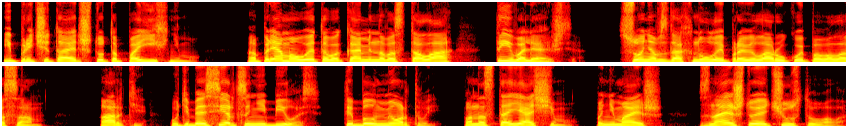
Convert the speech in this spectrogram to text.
и причитает что-то по-ихнему. А прямо у этого каменного стола ты валяешься. Соня вздохнула и провела рукой по волосам. «Арти, у тебя сердце не билось. Ты был мертвый. По-настоящему. Понимаешь? Знаешь, что я чувствовала?»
